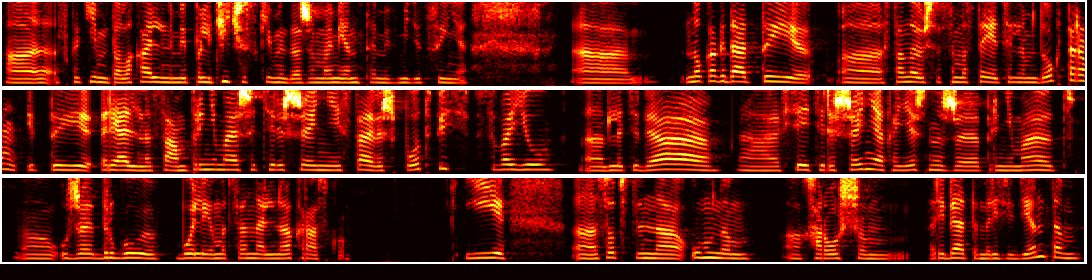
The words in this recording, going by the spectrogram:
а, с какими-то локальными политическими даже моментами в медицине. А, но когда ты а, становишься самостоятельным доктором, и ты реально сам принимаешь эти решения и ставишь подпись свою, а, для тебя все эти решения, конечно же, принимают уже другую, более эмоциональную окраску. И, собственно, умным, хорошим ребятам-резидентам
